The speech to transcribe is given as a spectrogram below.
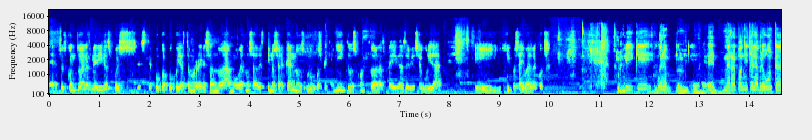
Eh, pues con todas las medidas, pues este, poco a poco ya estamos regresando a movernos a destinos cercanos, grupos pequeñitos, con todas las medidas de bioseguridad. Y, pues ahí va la cosa. Y que, bueno, eh, me respondiste la pregunta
